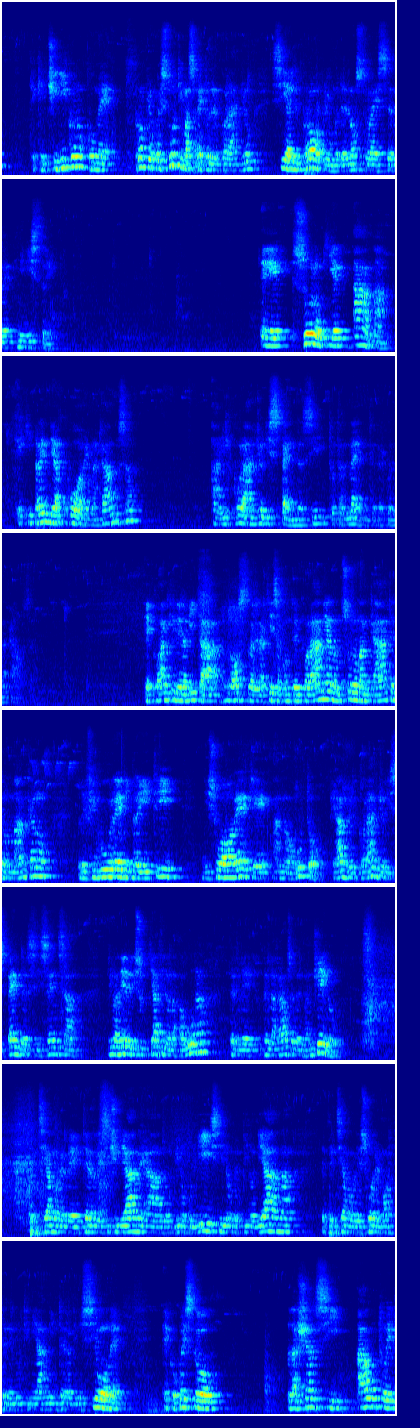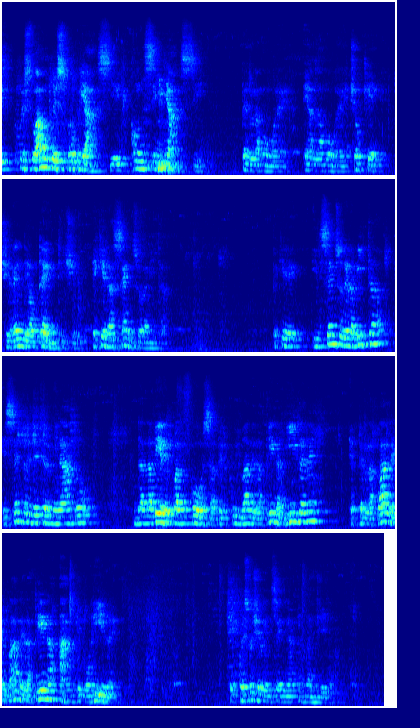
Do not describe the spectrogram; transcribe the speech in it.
e che ci dicono come proprio quest'ultimo aspetto del coraggio sia il proprium del nostro essere ministri. E solo chi ama e chi prende a cuore una causa ha il coraggio di spendersi totalmente per quella causa. Ecco, anche nella vita nostra, della Chiesa contemporanea, non sono mancate, non mancano le figure di preti, di suore che hanno avuto e hanno il coraggio di spendersi senza rimanere risucchiati dalla paura per, le, per la causa del Vangelo. Pensiamo nelle terre siciliane a Don Pino Puglisi, Don Peppino Diana, e pensiamo alle suore morte negli ultimi anni in terra di missione. Ecco, questo lasciarsi auto, questo autoespropriarsi e consegnarsi per l'amore e all'amore, ciò che ci rende autentici e che dà senso alla vita. Perché il senso della vita è sempre determinato dall'avere qualcosa per cui vale la pena vivere e per la quale vale la pena anche morire. E questo ce lo insegna il Vangelo.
